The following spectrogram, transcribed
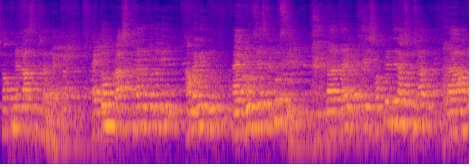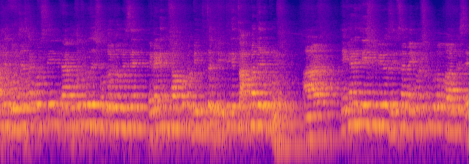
স্বপ্নের রাজপ্রাসাদে একদম রাজপ্রাসাদের মতনই আমরা কিন্তু গর্জিয়াসটা করছি। এই স্বপ্নের যে রাজপ্রাসাদ আমরা যে গর্জিয়াসটা করছি, এটা কতটুকু যে সৌন্দর্য হয়েছে, এটা কিন্তু সম্পূর্ণ ভিত্তি ভিত্তি কিন্তু আপনাদের উপরে। আর এখানে যে বিভিন্ন জিপসার ডেকোরেশনগুলো করা হয়েছে,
